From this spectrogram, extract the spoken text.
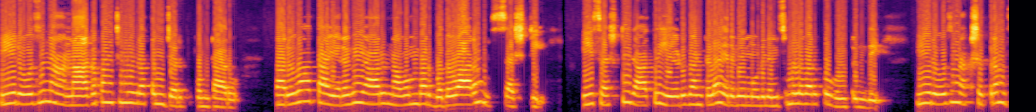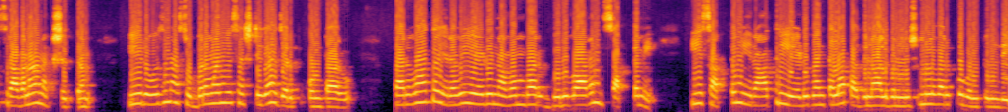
ఈ రోజున నాగపంచమి వ్రతం జరుపుకుంటారు. తరువాత ఇరవై ఆరు నవంబర్ బుధవారం షష్ఠి. ఈ షష్ఠి రాత్రి ఏడు గంటల ఇరవై మూడు నిమిషముల వరకు ఉంటుంది. ఈ రోజు నక్షత్రం శ్రవణ నక్షత్రం. ఈ రోజున సుబ్రహ్మణ్య షష్ఠిగా జరుపుకుంటారు. తరువాత ఇరవై ఏడు నవంబర్ గురువారం సప్తమి. ఈ సప్తమి రాత్రి ఏడు గంటల పద్నాలుగు నిమిషముల వరకు ఉంటుంది.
